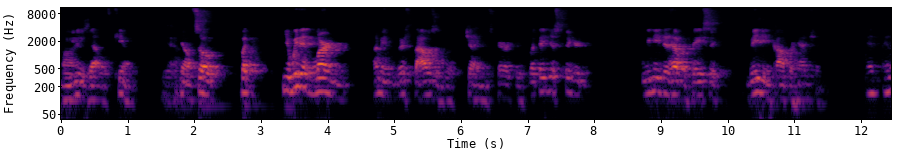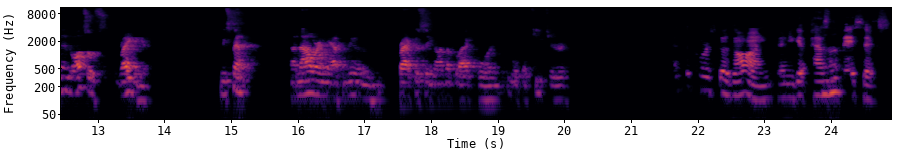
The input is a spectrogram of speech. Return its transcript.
and use that was Kim. Yeah. You know, so, but, you know, we didn't learn, I mean, there's thousands of Chinese characters, but they just figured we need to have a basic reading comprehension. And, and then also writing it. We spent an hour in the afternoon practicing on the blackboard with a teacher. As the course goes on and you get past the Mhm. basics,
